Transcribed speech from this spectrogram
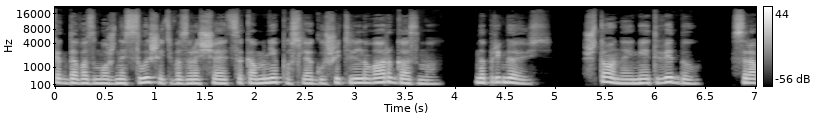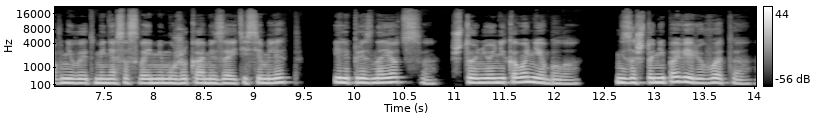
когда возможность слышать возвращается ко мне после оглушительного оргазма. Напрягаюсь. Что она имеет в виду? Сравнивает меня со своими мужиками за эти семь лет? Или признается, что у нее никого не было? Ни за что не поверю в это.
